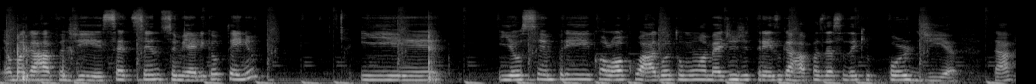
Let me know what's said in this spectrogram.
É uma garrafa de 700 ml que eu tenho. E, e eu sempre coloco água, eu tomo uma média de 3 garrafas dessa daqui por dia, tá?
